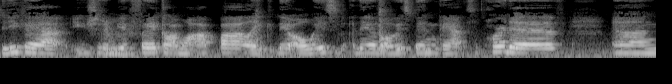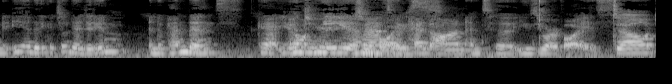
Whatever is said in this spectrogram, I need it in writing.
Jadi kayak you shouldn't be afraid kalau mau apa. Like they always they have always been kayak supportive. And iya dari kecil diajarin independence. Kayak you And don't to need a use your man to depend on and to use your voice. Don't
